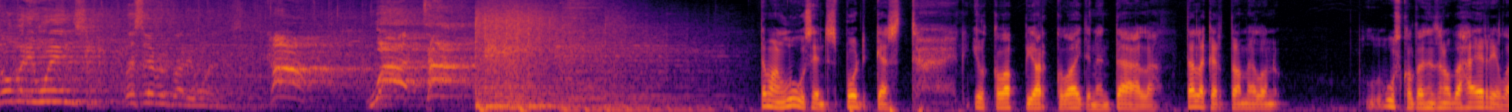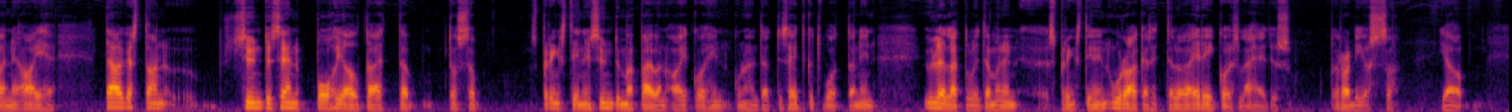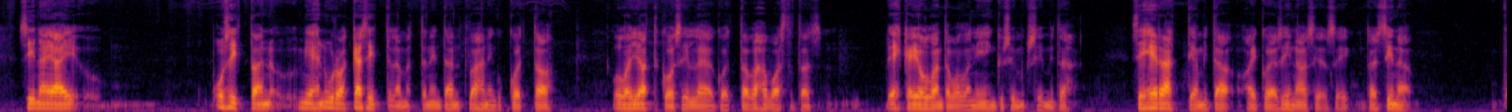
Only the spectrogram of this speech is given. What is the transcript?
Nobody wins unless everybody wins. Come! What time? Tämä on Loose Ends Podcast. Ilkka Lappi, Jarkko Laitinen täällä. Tällä kertaa meillä on, uskaltaisin sanoa, vähän erilainen aihe. Tämä oikeastaan syntyi sen pohjalta, että tuossa Springsteenin syntymäpäivän aikoihin, kun hän täytti 70 vuotta, niin Ylellä tuli tämmöinen Springsteenin uraa käsittelevä erikoislähetys radiossa. Ja siinä jäi osittain miehen ura käsittelemättä, niin tämä nyt vähän niin kuin koittaa olla jatkoa sille ja koittaa vähän vastata ehkä jollain tavalla niihin kysymyksiin, mitä se herätti ja mitä aikoja siinä, asiassa, tai siinä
